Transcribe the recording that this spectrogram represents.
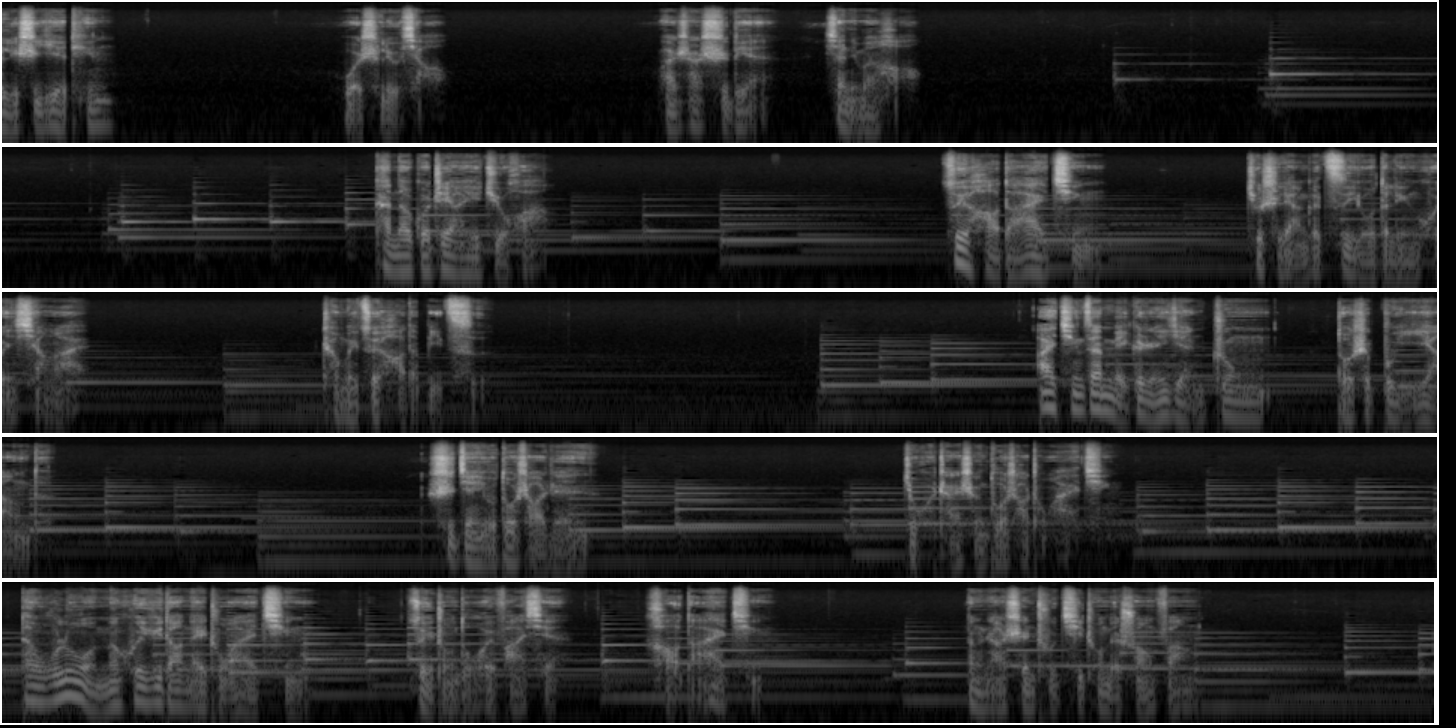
这里是夜听，我是刘晓。晚上十点向你们好。看到过这样一句话：最好的爱情，就是两个自由的灵魂相爱，成为最好的彼此。爱情在每个人眼中都是不一样的。世间有多少人，就会产生多少种爱情。但无论我们会遇到哪种爱情，最终都会发现，好的爱情能让身处其中的双方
